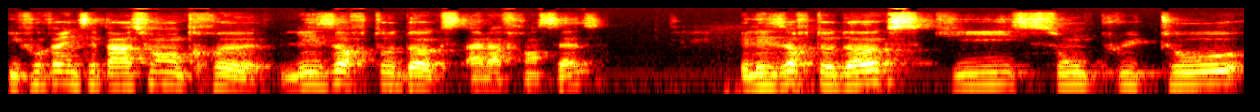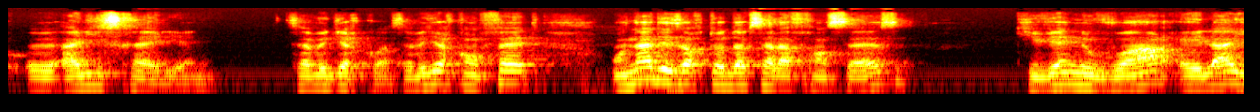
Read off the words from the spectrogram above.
Il faut faire une séparation entre les orthodoxes à la française et les orthodoxes qui sont plutôt à l'israélienne. Ça veut dire quoi? Ça veut dire qu'en fait, on a des orthodoxes à la française qui viennent nous voir. Et là, il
